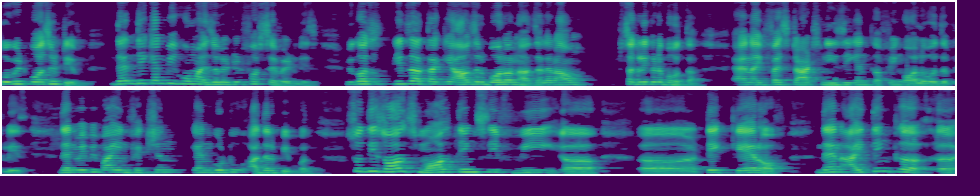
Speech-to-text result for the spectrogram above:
कोवीड पॉझिटीव देन दे कॅन बी होम आयसोलेटेड फॉर सेवन डेज बिकॉज कितें जाता की हांव जर बरो ना जाल्यार हांव सगळीकडे भोवता and if i start sneezing and coughing all over the place then maybe my infection can go to other people so these all small things if we uh, uh, take care of then i think uh, uh,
